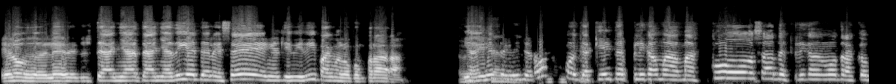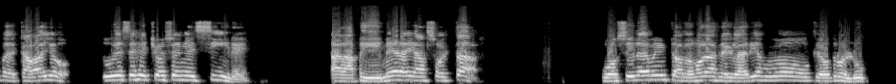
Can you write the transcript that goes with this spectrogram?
te, añadí el DLC en el DVD para que me lo comprara. Y ahí gente dice, no, porque aquí te explican más, más cosas, te explican otras cosas. Caballo, tú hubieses hecho eso en el cine, a la primera y a soltar, posiblemente a lo mejor arreglarías uno que otro look.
